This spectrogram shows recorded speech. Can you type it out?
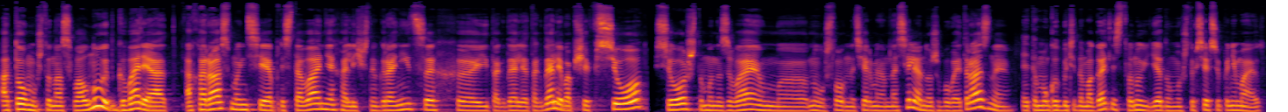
о том, что нас волнует, говорят. О харасменте, о приставаниях, о личных границах э, и так далее, и так далее. Вообще все, все, что мы называем, э, ну, условно, термином насилия, оно же бывает разное. Это могут быть и домогательства, ну, я думаю, что все все понимают.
